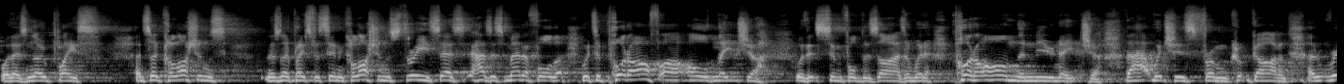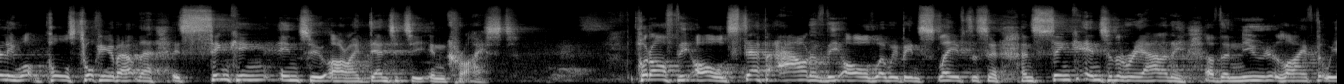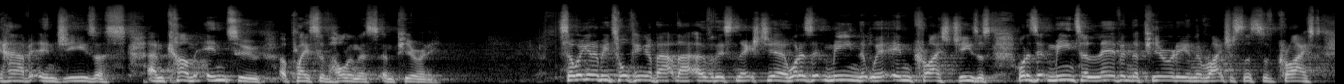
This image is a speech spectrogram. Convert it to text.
where there's no place. And so Colossians there's no place for sin. Colossians 3 says, has this metaphor that we're to put off our old nature with its sinful desires and we're to put on the new nature, that which is from God. And, and really, what Paul's talking about there is sinking into our identity in Christ. Put off the old, step out of the old where we've been slaves to sin, and sink into the reality of the new life that we have in Jesus and come into a place of holiness and purity. So, we're going to be talking about that over this next year. What does it mean that we're in Christ Jesus? What does it mean to live in the purity and the righteousness of Christ?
